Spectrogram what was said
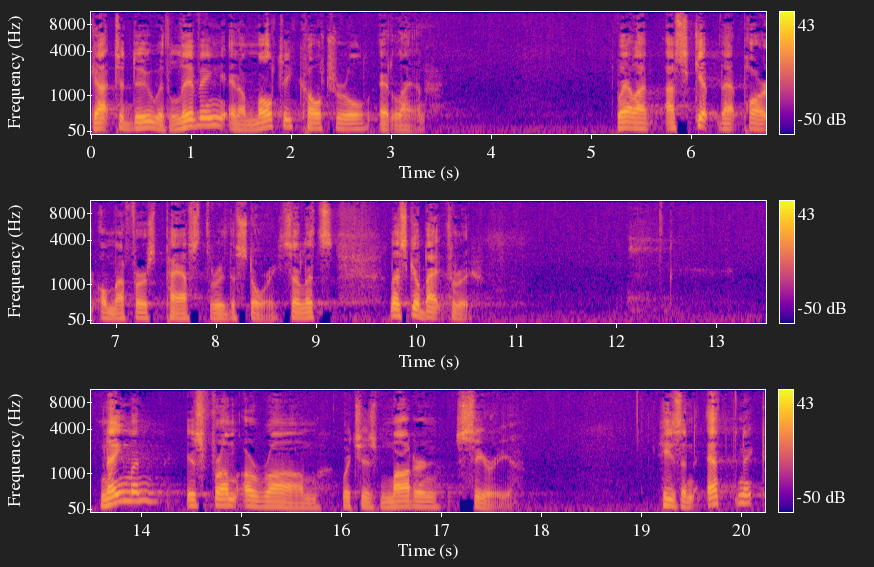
got to do with living in a multicultural Atlanta? Well, I, I, skipped that part on my first pass through the story. So let's, let's go back through. Naaman is from Aram, which is modern Syria. He's an ethnic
